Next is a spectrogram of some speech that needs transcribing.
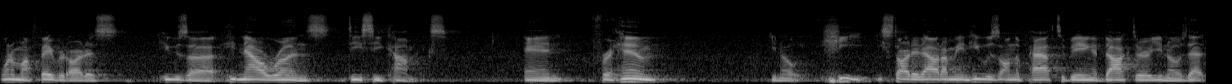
one of my favorite artists, he was uh, he now runs DC Comics, and for him, you know, he he started out. I mean, he was on the path to being a doctor. You know, that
